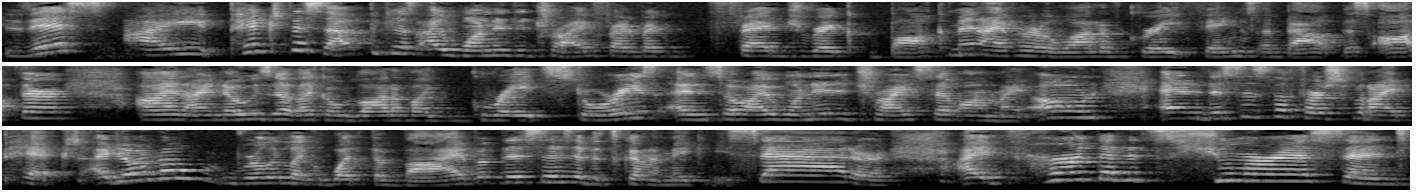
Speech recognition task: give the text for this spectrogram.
This, I picked this up because I wanted to try Frederick, Frederick Backman. I've heard a lot of great things about this author, and I know he's got like a lot of like great stories, and so I wanted to try some on my own, and this is the first one I picked. I don't know really like what the vibe of this is, if it's gonna make me sad or I've heard that it's humorous and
